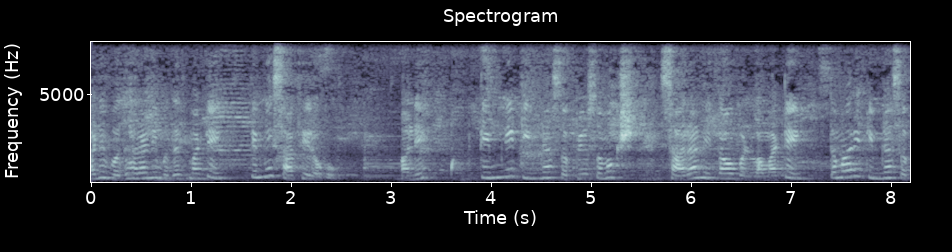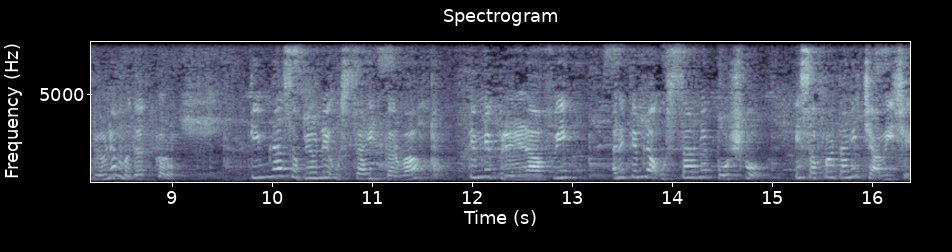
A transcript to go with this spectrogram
અને વધારાની મદદ માટે તેમની સાથે રહો. અને તેમની ટીમના સભ્યો સમક્ષ સારા નેતાઓ બનવા માટે તમારી ટીમના સભ્યોને મદદ કરો. ટીમના સભ્યોને ઉત્સાહિત કરવા, તેમને પ્રેરણા આપવી અને તેમના ઉત્સાહને પોષવો એ સફળતાની ચાવી છે.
